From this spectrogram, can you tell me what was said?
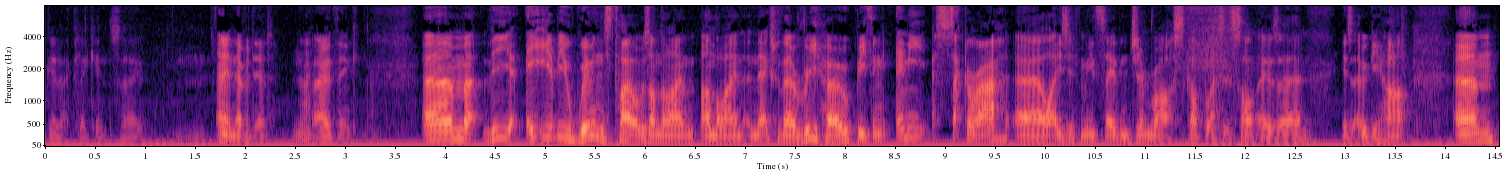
get that clicking. So mm, And it never did. no, I don't think. Um, the AEW Women's title was on the line. On the line next with uh, Riho beating Emi Sakura. Uh, a lot easier for me to say than Jim Ross. God bless his soul- his uh, his Okie heart. Um,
